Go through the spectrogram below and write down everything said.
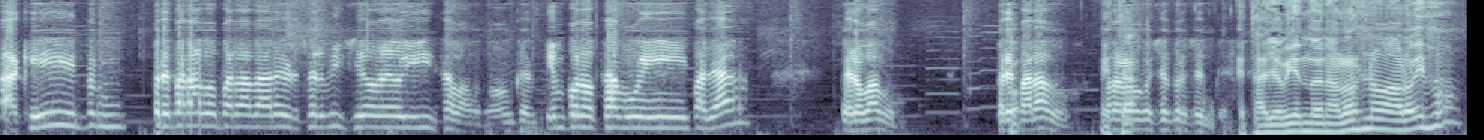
Aquí mm, preparado para dar el servicio de hoy sábado, aunque el tiempo no está muy para allá, pero vamos, preparado para lo que se presente. ¿Está lloviendo en Alosno ahora mismo?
